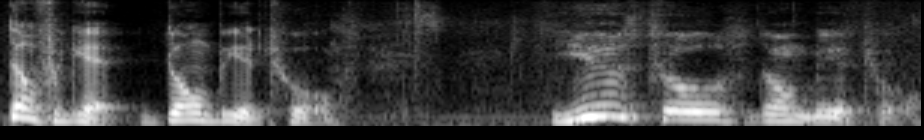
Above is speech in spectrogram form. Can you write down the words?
Don't forget, don't be a tool. Use tools, don't be a tool.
